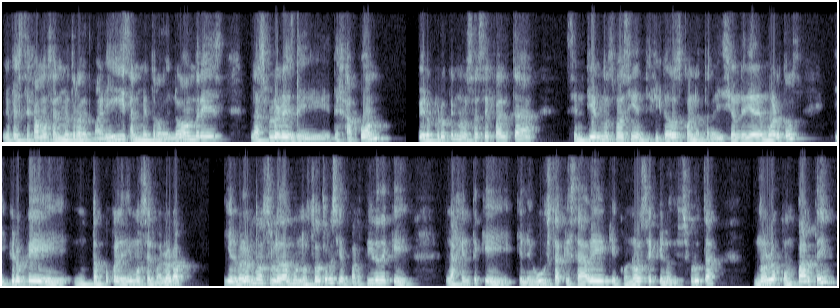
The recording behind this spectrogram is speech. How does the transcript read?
Le festejamos al metro de París, al metro de Londres, las flores de, de Japón, pero creo que nos hace falta sentirnos más identificados con la tradición de Día de Muertos y creo que tampoco le dimos el valor a- y el valor no se lo damos nosotros y a partir de que la gente que, que le gusta, que sabe, que conoce, que lo disfruta, no lo comparte,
